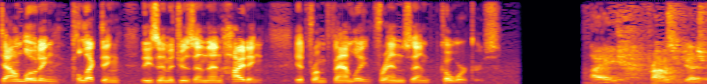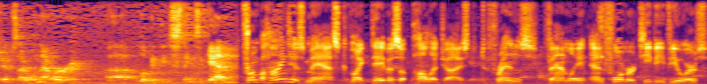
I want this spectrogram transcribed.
downloading, collecting these images, and then hiding it from family, friends, and coworkers. I promise you, Judge Phipps, I will never uh, look at these things again. From behind his mask, Mike Davis apologized to friends, family, and former TV viewers.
